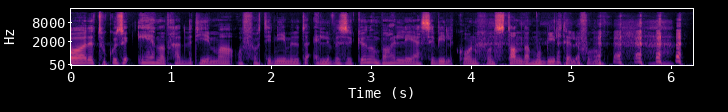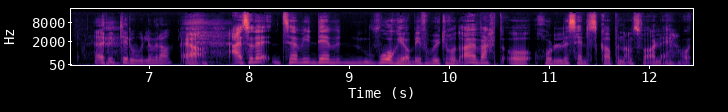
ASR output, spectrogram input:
Og det tok oss jo 31 timer og 49 minutter og 11 sekunder å bare lese vilkårene på en standard mobiltelefon. Det er utrolig bra. Ja. Altså det, det, vår jobb i Forbrukerrådet har jo vært å holde selskapene ansvarlig. Og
